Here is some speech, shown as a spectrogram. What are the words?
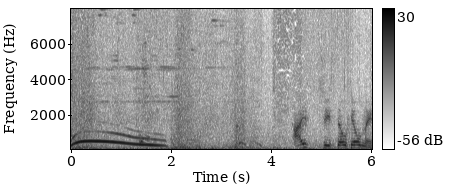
Ooh! I. She still killed me.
